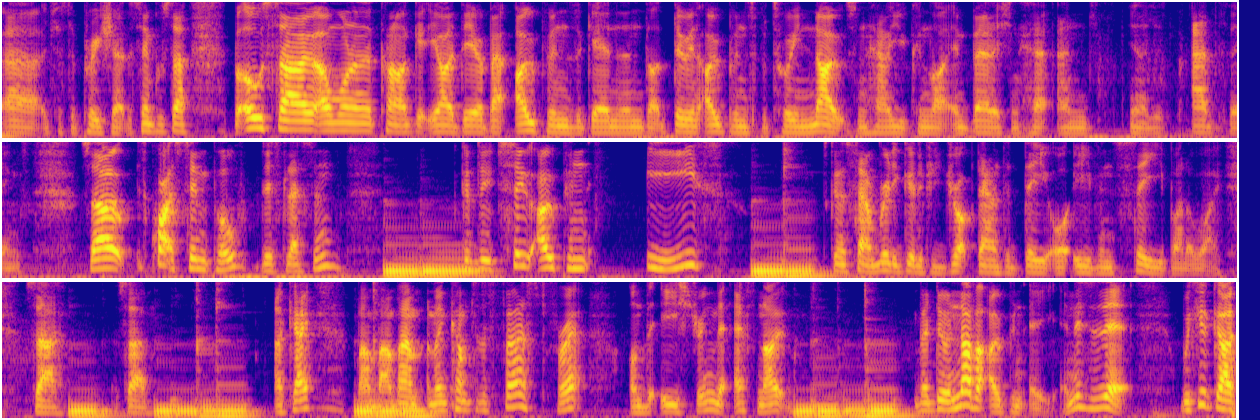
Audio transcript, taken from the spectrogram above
uh, just appreciate the simple stuff. But also I want to kind of get the idea about opens again and like doing opens between notes and how you can like embellish and and you know just add things. So it's quite simple this lesson. We're gonna do two open E's. It's going to sound really good if you drop down to D or even C, by the way. So, so, okay, bam, bam, bam, and then come to the first fret on the E string, the F note. Then do another open E, and this is it. We could go,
